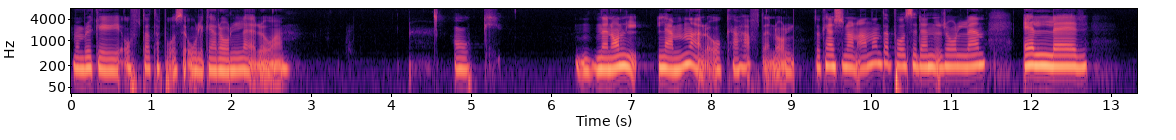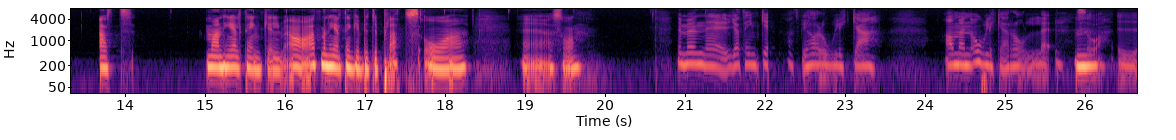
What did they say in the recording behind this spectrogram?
Man brukar ju ofta ta på sig olika roller och, och när någon lämnar och har haft en roll då kanske någon annan tar på sig den rollen eller att man helt enkelt, ja, att man helt enkelt byter plats och eh, så. Nej, men, eh, jag tänker att vi har olika, ja, men, olika roller Mm. så, i,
